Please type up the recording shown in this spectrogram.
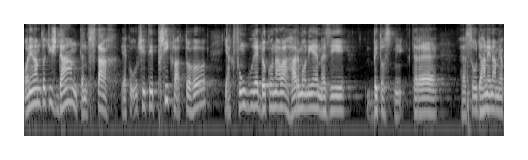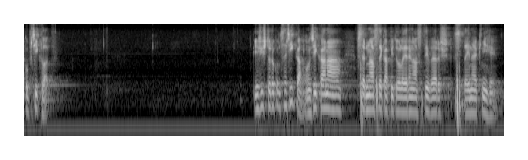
On je nám totiž dán ten vztah jako určitý příklad toho, jak funguje dokonalá harmonie mezi bytostmi, které eh, jsou dány nám jako příklad. Ježíš to dokonce říká. On říká na v 17. kapitole 11. verš stejné knihy.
